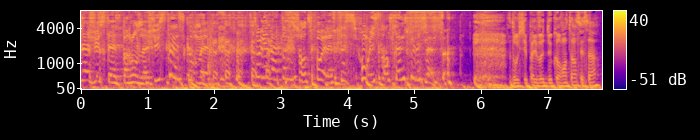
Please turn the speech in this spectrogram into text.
il a justesse, parlons de la justesse quand même. Tous les matins, il chante faux à la station, il s'entraîne tous les matins. Donc j'ai pas le vote de Corentin, c'est ça?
